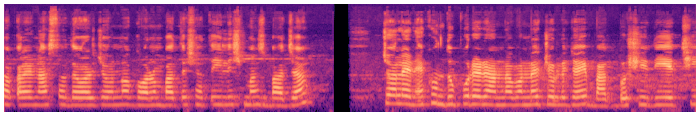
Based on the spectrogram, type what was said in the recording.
সকালে নাস্তা দেওয়ার জন্য, গরম ভাতের সাথে ইলিশ মাছ ভাজা। চলেন, এখন দুপুরে রান্নাবান্নায় চলে যাই। ভাত বসিয়ে দিয়েছি,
